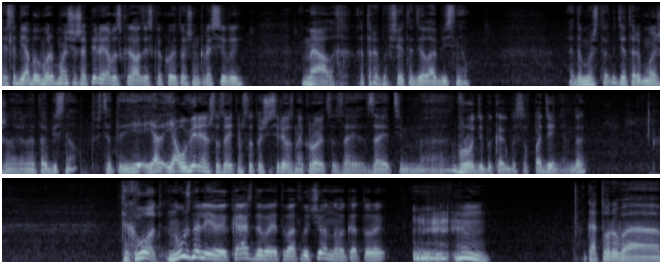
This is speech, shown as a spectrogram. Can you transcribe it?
Если бы я был Мойша Шапира, я бы сказал здесь какой-то очень красивый Меалах, который бы все это дело объяснил. Я думаю, что где-то Рыбмойша, наверное, это объяснял. То есть это, я, я уверен, что за этим что-то очень серьезное кроется, за, за этим э, вроде бы как бы совпадением, да? Так вот, нужно ли каждого этого отлученного, который, которого,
